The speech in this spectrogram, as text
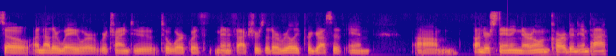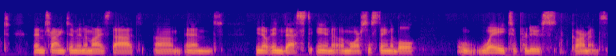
So another way we're we're trying to to work with manufacturers that are really progressive in um, understanding their own carbon impact and trying to minimize that um, and you know invest in a more sustainable way to produce garments.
